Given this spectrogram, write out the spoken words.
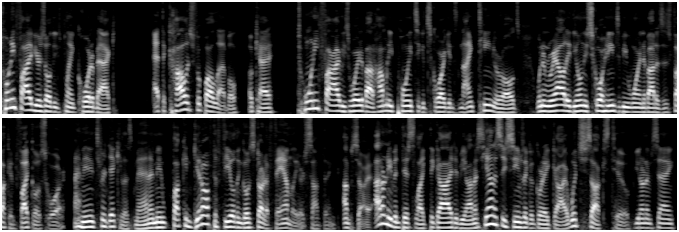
25 years old, he's playing quarterback at the college football level, okay? 25, he's worried about how many points he could score against 19 year olds, when in reality, the only score he needs to be worrying about is his fucking FICO score. I mean, it's ridiculous, man. I mean, fucking get off the field and go start a family or something. I'm sorry. I don't even dislike the guy, to be honest. He honestly seems like a great guy, which sucks too. You know what I'm saying?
